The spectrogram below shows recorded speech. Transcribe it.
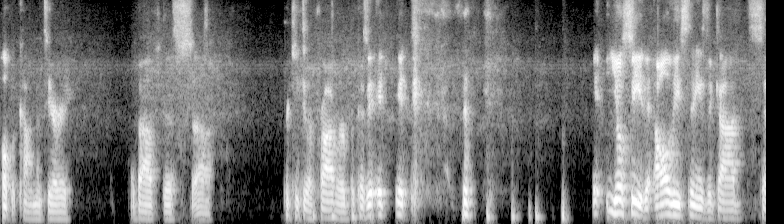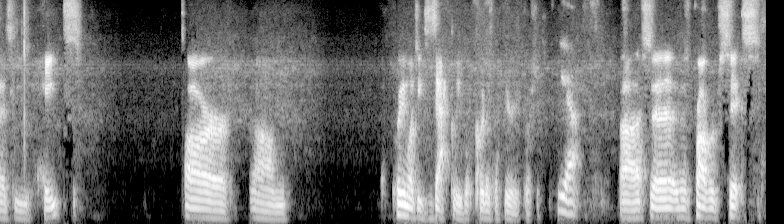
pulpit commentary about this uh, particular proverb because it it, it it, you'll see that all these things that God says He hates are um, pretty much exactly what critical theory pushes. Yeah. Uh, so there's Proverbs 6,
